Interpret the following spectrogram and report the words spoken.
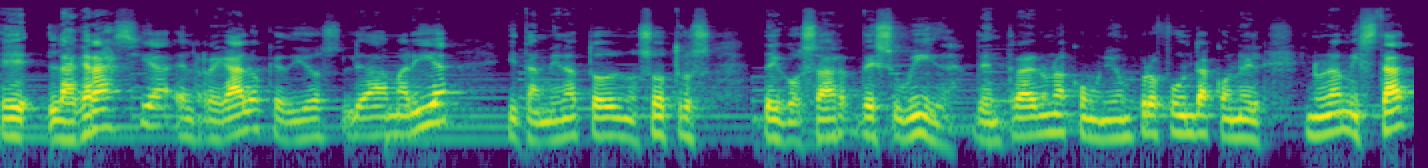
Eh, la gracia, el regalo que Dios le da a María y también a todos nosotros de gozar de su vida, de entrar en una comunión profunda con Él, en una amistad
